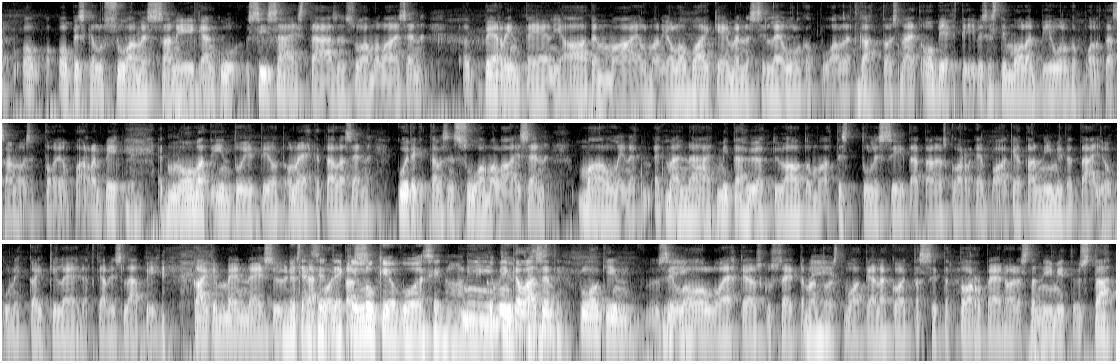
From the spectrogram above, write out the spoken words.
opiskellut Suomessa, niin ikään kuin sisäistää sen suomalaisen perinteen ja aatemaailman, jolloin on vaikea mennä sille ulkopuolelle, että katsoisi näitä objektiivisesti molempia ulkopuolelta ja sanoisi, että toi on parempi. Mm. Että mun omat intuitiot on ehkä tällaisen, kuitenkin tällaisen suomalaisen mallin, että, että mä en näe, että mitä hyötyä automaattisesti tulisi siitä, että jos korkeampaa oikeutta nimitetään joku, niin kaikki lehdet kävis läpi kaiken menneisyydestä. Mitä se teki lukiovuosinaan? Niin, niin minkälaisen blogin silloin niin. ollut, ehkä joskus 17-vuotiaana niin. koittaisi sitten torpedoida sitä nimitystä.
